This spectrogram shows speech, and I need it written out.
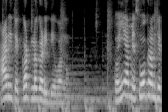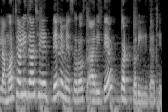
આ રીતે કટ લગાડી દેવાનો. તો અહીંયા મેં સો ગ્રામ જેટલા મરચાં લીધા છે, તેને મેં સરસ આ રીતે કટ કરી લીધા છે.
